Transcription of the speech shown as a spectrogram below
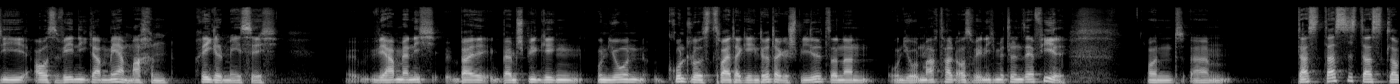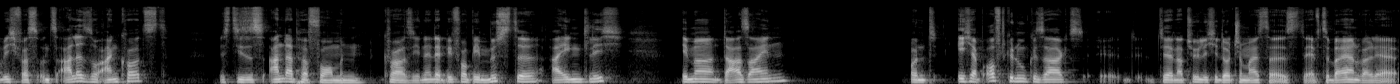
die aus weniger mehr machen, regelmäßig. Wir haben ja nicht bei, beim Spiel gegen Union grundlos Zweiter gegen Dritter gespielt, sondern Union macht halt aus wenig Mitteln sehr viel. Und ähm, das, das ist das, glaube ich, was uns alle so ankotzt, ist dieses Underperformen quasi. Ne? Der BVB müsste eigentlich immer da sein und ich habe oft genug gesagt, der natürliche deutsche Meister ist der FC Bayern, weil der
